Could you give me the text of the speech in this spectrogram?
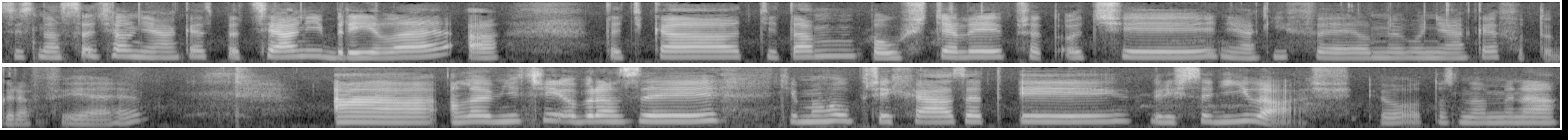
si nasadil nějaké speciální brýle a teďka ti tam pouštěli před oči nějaký film nebo nějaké fotografie. A, ale vnitřní obrazy ti mohou přicházet i když se díváš. Jo? To znamená,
